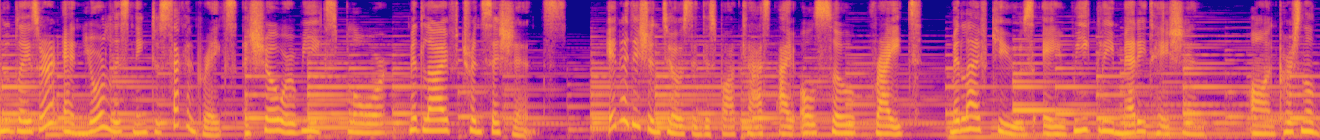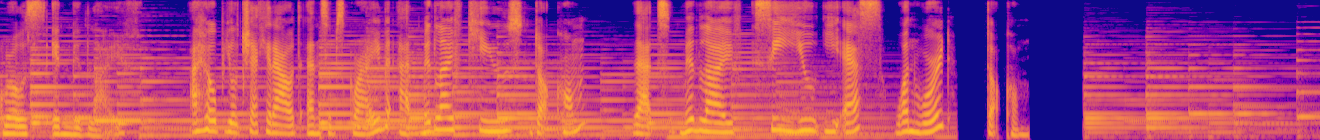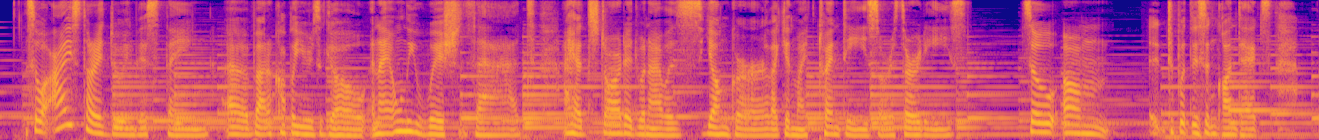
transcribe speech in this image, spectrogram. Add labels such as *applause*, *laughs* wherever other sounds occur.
Lou Blaser, and you're listening to Second Breaks, a show where we explore midlife transitions. In addition to hosting this podcast, I also write Midlife Cues, a weekly meditation on personal growth in midlife. I hope you'll check it out and subscribe at midlifecues.com. That's midlife, C U E S, one word, dot com. So I started doing this thing uh, about a couple years ago, and I only wish that I had started when I was younger, like in my 20s or 30s. So, um, to put this in context,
